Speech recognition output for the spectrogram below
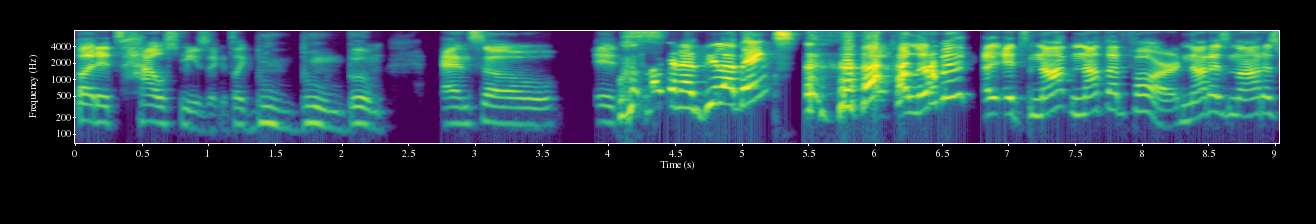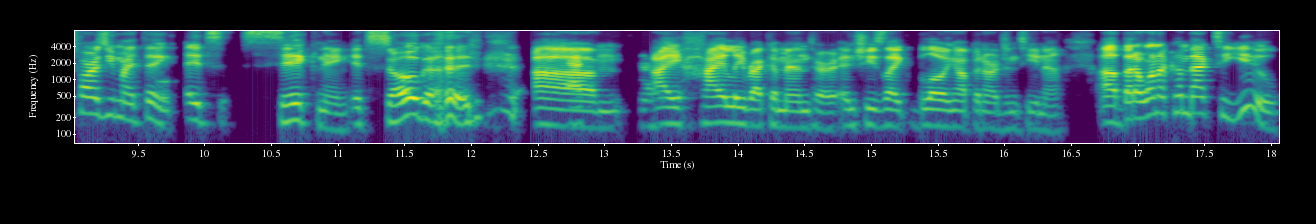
but it's house music. It's like boom, boom, boom. And so it's like an Azealia Banks. a little bit. It's not not that far. Not as not as far as you might think. It's sickening. It's so good. Um, I highly recommend her, and she's like blowing up in Argentina. Uh, but I want to come back to you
